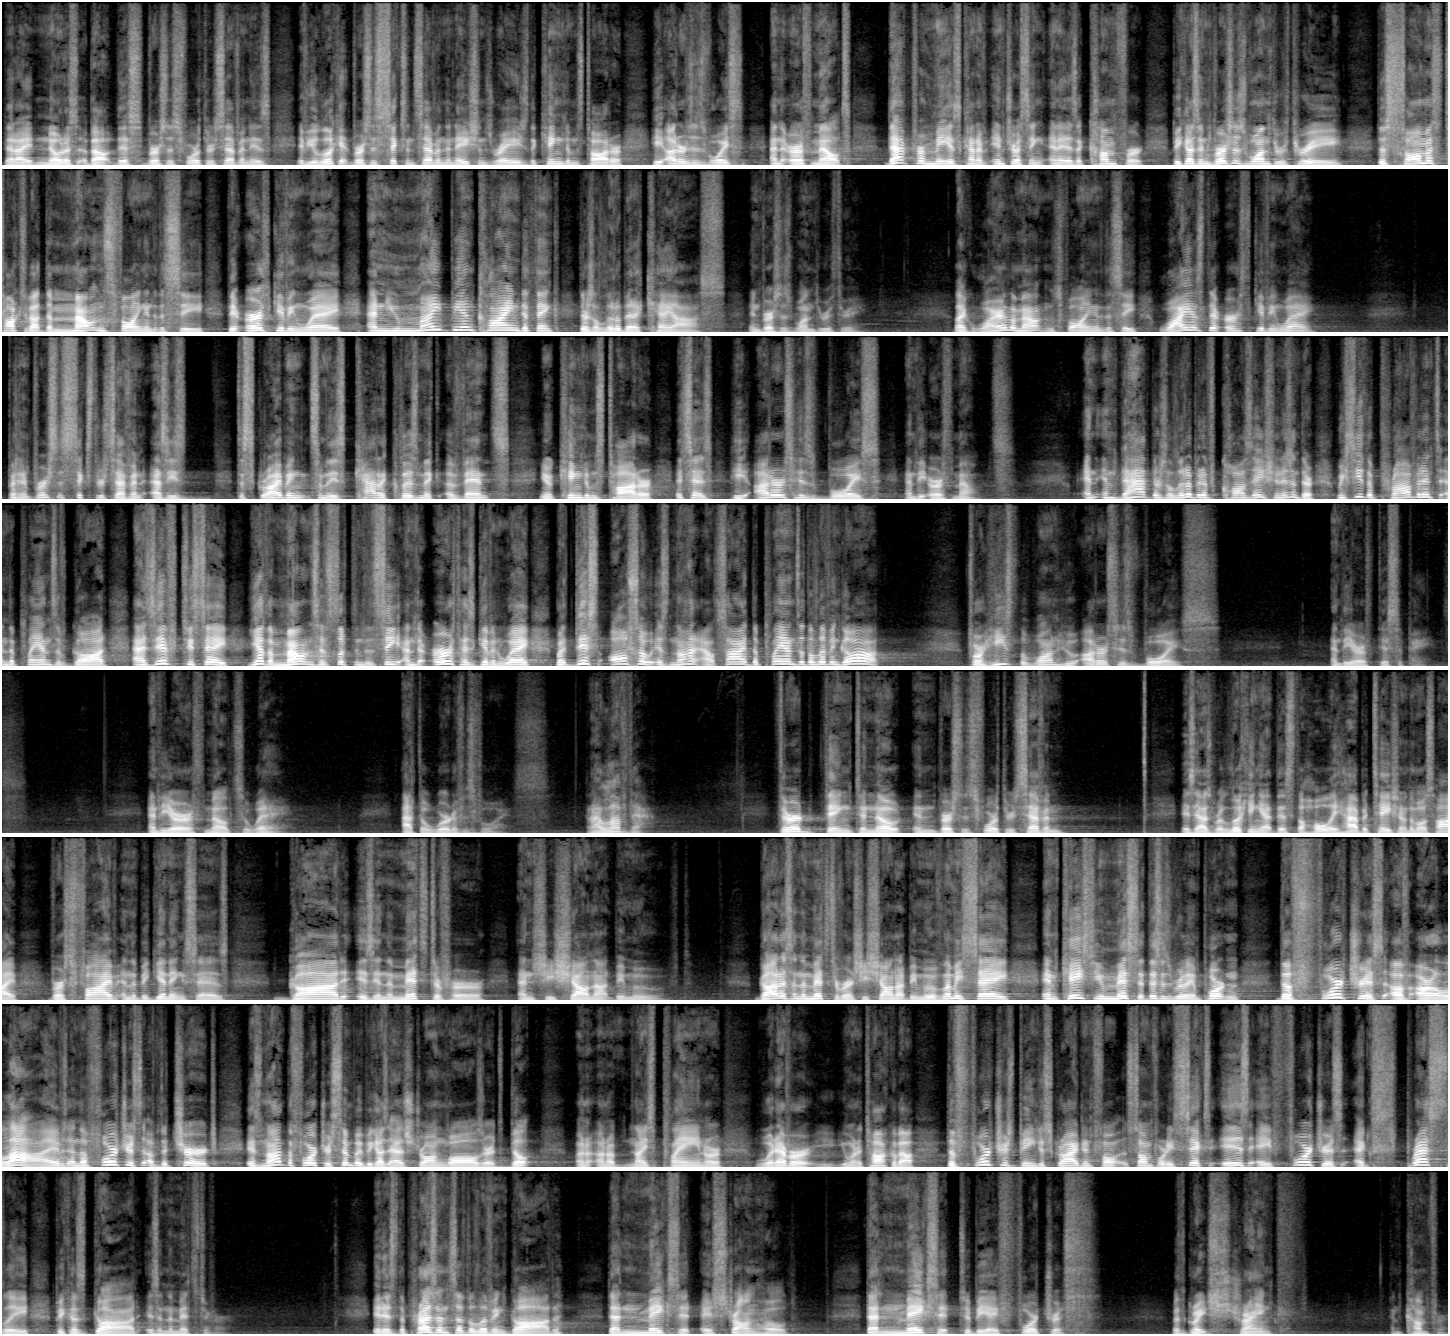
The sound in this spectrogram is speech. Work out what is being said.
that I notice about this verses 4 through 7 is if you look at verses 6 and 7, the nations rage, the kingdoms totter, he utters his voice, and the earth melts that for me is kind of interesting and it is a comfort because in verses 1 through 3, the psalmist talks about the mountains falling into the sea, the earth giving way, and you might be inclined to think there's a little bit of chaos in verses 1 through 3. Like, why are the mountains falling into the sea? Why is the earth giving way? But in verses 6 through 7, as he's describing some of these cataclysmic events, you know, kingdoms totter, it says, He utters His voice and the earth melts. And in that, there's a little bit of causation, isn't there? We see the providence and the plans of God as if to say, yeah, the mountains have slipped into the sea and the earth has given way, but this also is not outside the plans of the living God. For he's the one who utters his voice and the earth dissipates, and the earth melts away at the word of his voice. And I love that. Third thing to note in verses 4 through 7 is as we're looking at this, the holy habitation of the Most High, verse 5 in the beginning says, God is in the midst of her, and she shall not be moved. God is in the midst of her, and she shall not be moved. Let me say, in case you missed it, this is really important. The fortress of our lives and the fortress of the church is not the fortress simply because it has strong walls or it's built on a, on a nice plain or whatever you want to talk about. The fortress being described in Psalm 46 is a fortress expressly because God is in the midst of her. It is the presence of the living God that makes it a stronghold, that makes it to be a fortress with great strength and comfort.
